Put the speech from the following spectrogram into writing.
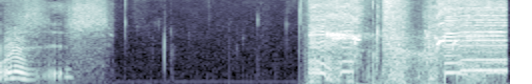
What is this?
